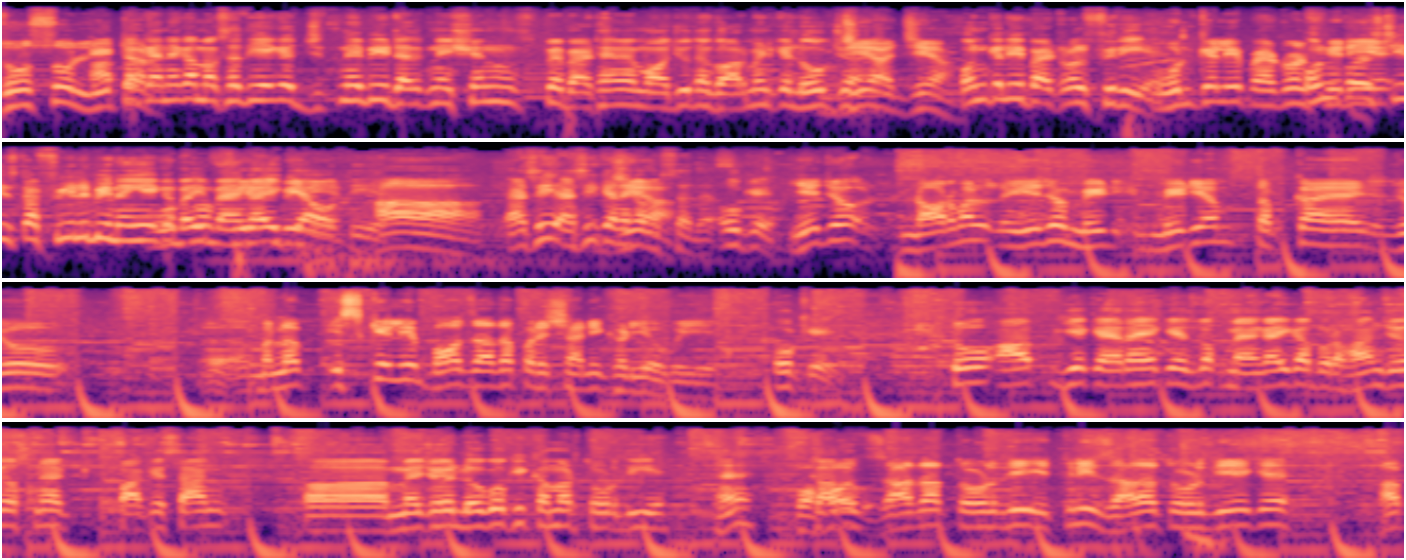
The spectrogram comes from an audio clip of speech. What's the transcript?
200 आपका लीटर। कहने का मकसद ये है कि जितने भी डेजिग्नेशन पे बैठे हुए मौजूद हैं गवर्नमेंट के लोग जो जी हाँ, जी हाँ। उनके लिए पेट्रोल फ्री है। उनके लिए पेट्रोल उनको फ्री इस चीज़ का फील भी नहीं है कि भाई महँगाई क्या होती है। हाँ। ऐसी ऐसी कहने का हाँ। मकसद है। ओके। ये जो नॉर्मल ये जो मीडियम तबका है जो मतलब इसके लिए बहुत ज़्यादा परेशानी खड़ी हो गई है। ओके। तो आप ये कह रहे हैं कि इस वक्त महँगाई का बुरहान जो है उसने पाकिस्तान आ, में जो है लोगों की कमर तोड़ दी है हैं? बहुत ज़्यादा तोड़ दी इतनी ज़्यादा तोड़ दी है कि अब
